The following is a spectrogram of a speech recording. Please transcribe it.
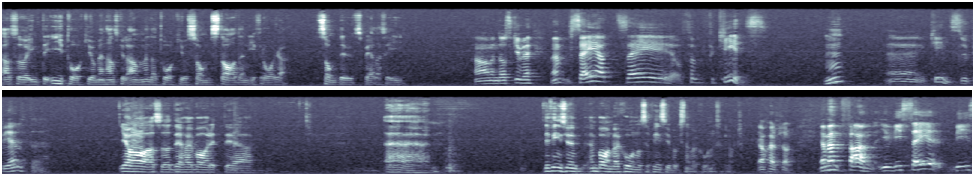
alltså inte i Tokyo, men han skulle använda Tokyo som staden i fråga. Som det utspelar sig i. Ja, men då skulle vi... Men säg att... Säg för, för kids. Mm. Eh, kids superhjälte. Ja, alltså det har ju varit det... Eh, det finns ju en, en barnversion och så finns ju vuxna versioner såklart. Ja, självklart. Ja, men fan. Vi säger... Vi...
